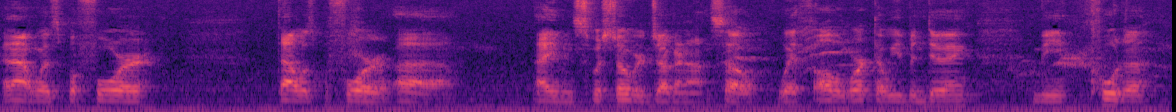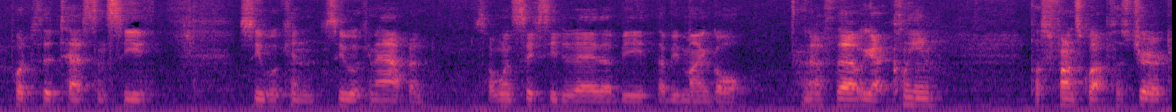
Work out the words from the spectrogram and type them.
And that was before. That was before uh, I even switched over to Juggernaut. So with all the work that we've been doing, it'd be cool to put to the test and see see what can see what can happen. So 160 today. That'd be that'd be my goal. And after that, we got clean plus front squat plus jerk.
